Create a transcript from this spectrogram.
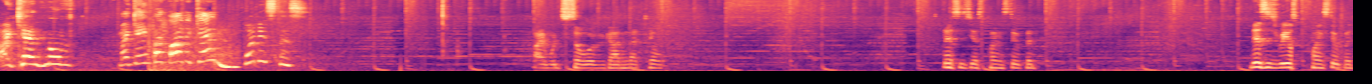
I can't move! My gamepad died again! What is this? I would so have gotten that kill. This is just plain stupid. This is real plain stupid.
